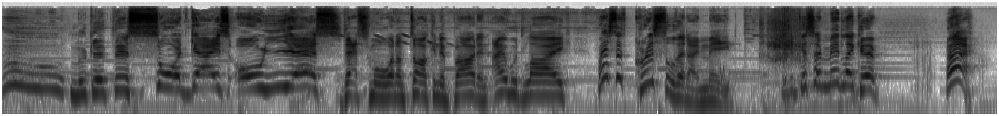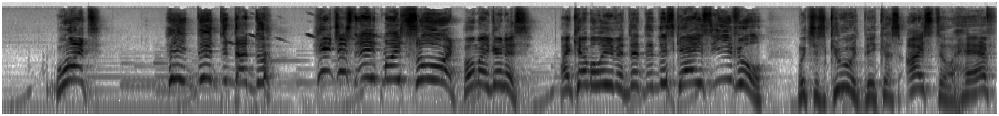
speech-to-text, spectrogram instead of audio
Look at this sword, guys. Oh, yes. That's more what I'm talking about. And I would like... Where's that crystal that I made? I guess I made like a... Ah! What? He did that. He just ate my sword. Oh my goodness. I can't believe it. This guy is evil. Which is good because I still have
